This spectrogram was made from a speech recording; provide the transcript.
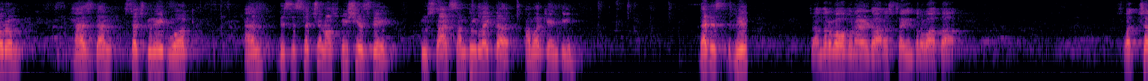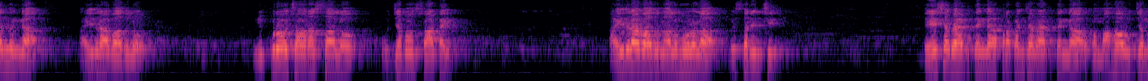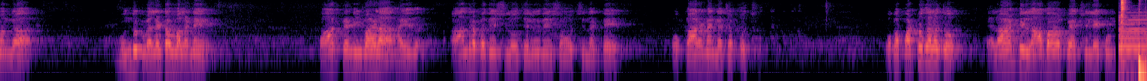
forum has done such great work, and this is such an auspicious day to start something like the Amar Canteen. That is real. Chandrababu Naidu arrest అయిన తర్వాత స్వచ్ఛందంగా హైదరాబాదులో విప్రో చౌరస్తాలో ఉద్యమం start అయి హైదరాబాదు నలుమూలల విస్తరించి దేశవ్యాప్తంగా ప్రపంచవ్యాప్తంగా ఒక మహా ఉద్యమంగా ముందుకు వెళ్ళటం వల్లనే పార్ట్ అండ్ ఇవాళ హైద ఆంధ్రప్రదేశ్లో తెలుగుదేశం వచ్చిందంటే ఒక కారణంగా చెప్పొచ్చు. ఒక పట్టుదలతో ఎలాంటి లాభాపేక్ష లేకుండా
